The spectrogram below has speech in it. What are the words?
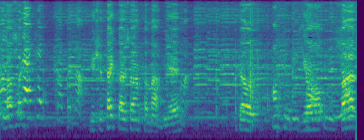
should lovely? I take that? You should take those home for Mum, yeah? Go, I'll do them so your father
